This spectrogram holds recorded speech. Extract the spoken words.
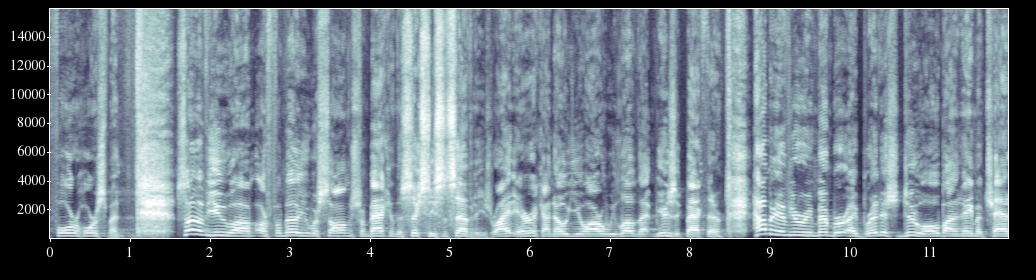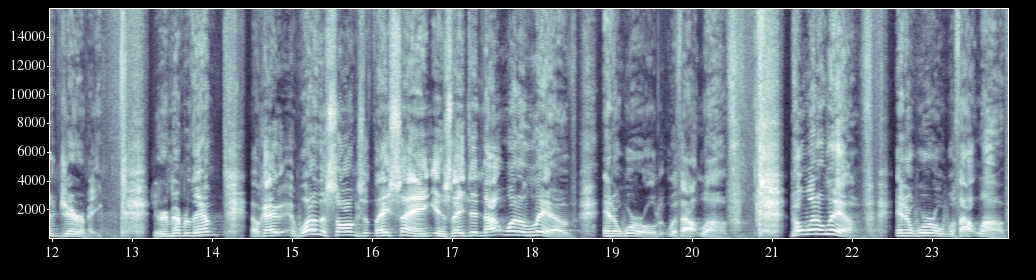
four horsemen. Some of you um, are familiar with songs from back in the 60s and 70s, right? Eric, I know you are. We love that music back there. How many of you remember a British duo by the name of Chad and Jeremy? Do you remember them? Okay, and one of the songs that they sang is they did not want to live in a world without love. Don't want to live in a world without love.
